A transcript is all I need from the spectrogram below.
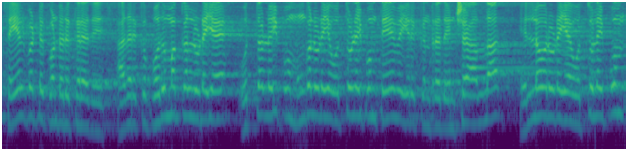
செயல்பட்டு கொண்டிருக்கிறது. அதற்கு பொதுமக்களுடைய ஒத்துழைப்பும் உங்களுடைய ஒத்துழைப்பும் தேவை இருக்கின்றது. இன்ஷா அல்லாஹ் எல்லோருடைய ஒத்துழைப்பும்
